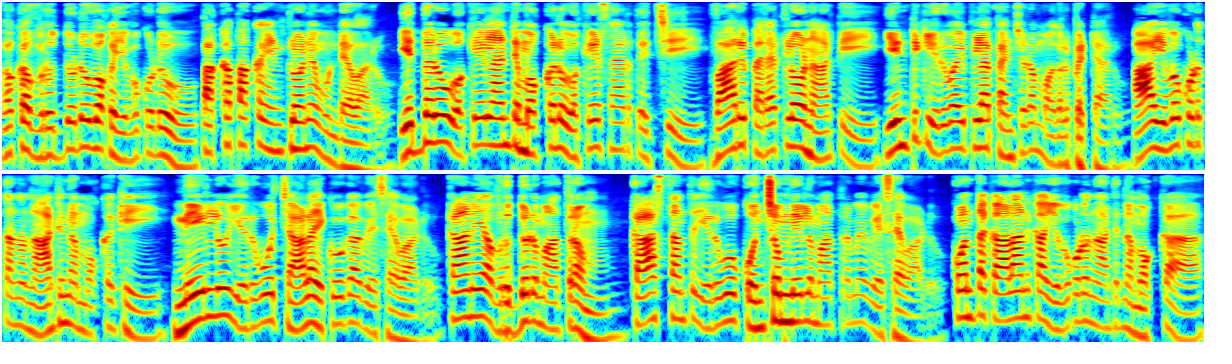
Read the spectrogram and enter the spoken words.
ఒక వృద్ధుడు ఒక యువకుడు పక్కపక్క ఇంట్లోనే ఉండేవారు. ఇద్దరు ఒకేలాంటి మొక్కలు ఒకేసారి తెచ్చి వారి పెరట్లో నాటి ఇంటికి ఇరువైపులా పెంచడం మొదలుపెట్టారు. ఆ యువకుడు తను నాటిన మొక్కకి నీళ్ళు ఎరువు చాలా ఎక్కువగా వేసేవాడు. కానీ ఆ వృద్ధుడు మాత్రం కాస్తంత ఎరువు కొంచెం నీళ్ళు మాత్రమే వేసేవాడు. కొంతకాలానికి ఆ యువకుడు నాటిన మొక్క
